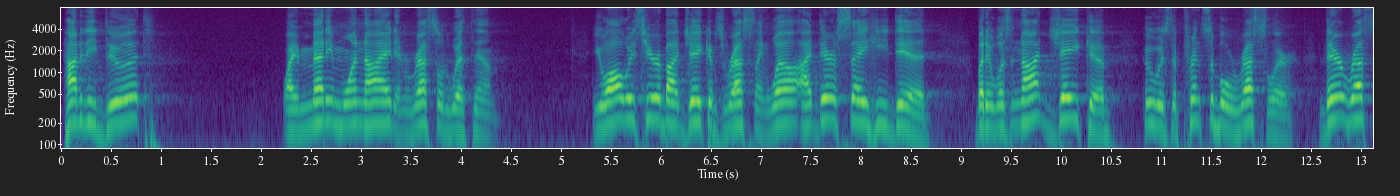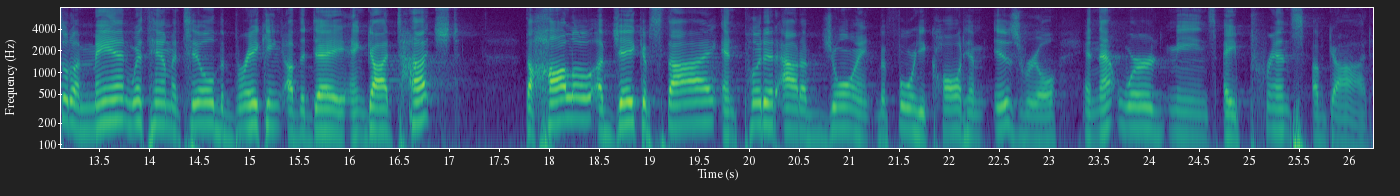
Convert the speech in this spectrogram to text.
How did he do it? Why, he met him one night and wrestled with him. You always hear about Jacob's wrestling. Well, I dare say he did. But it was not Jacob who was the principal wrestler. There wrestled a man with him until the breaking of the day, and God touched the hollow of Jacob's thigh and put it out of joint before he called him Israel. And that word means a prince of God.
